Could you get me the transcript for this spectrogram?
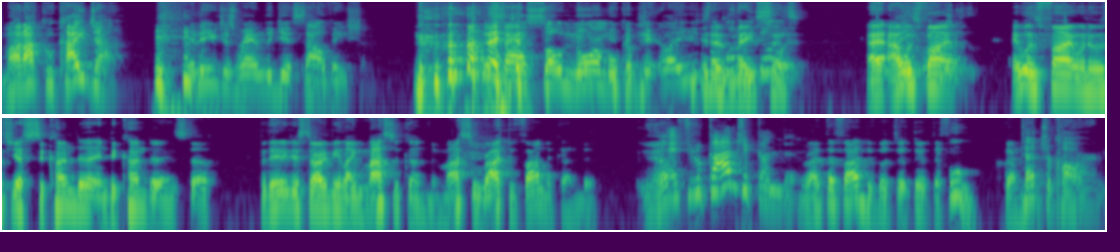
Maraku Kaija, and then you just randomly get Salvation. It sounds so normal compared. Like, you It like, doesn't what are we make doing? sense. I, I was fine. It was fine when it was just Sukunda and Dekunda and stuff. But then it just started being like Masukunda, Masuratu Fanakunda, Yeah, That's Rukajikunda. Rata Fadu, but the, the, the Fu. Gunda. Tetrakarn,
